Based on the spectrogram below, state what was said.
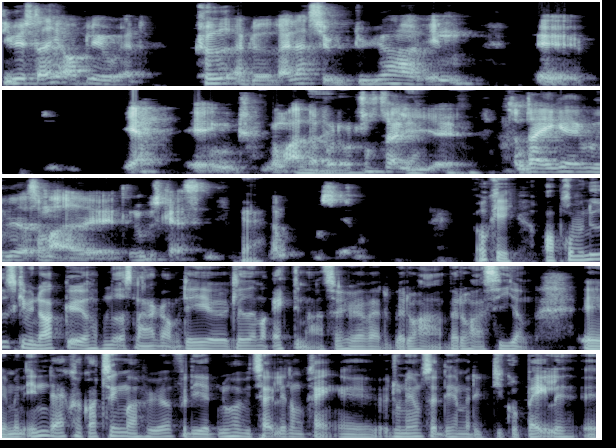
De vil stadig opleve, at kød er blevet relativt dyrere end, øh, ja, end nogle andre produkter, der lige, øh, som der ikke udleder så meget øh, drivhusgas, ja. når man producerer dem. Okay, og provenyet skal vi nok øh, hoppe ned og snakke om. Det øh, glæder jeg mig rigtig meget til at høre, hvad, hvad, du, har, hvad du har at sige om. Øh, men inden da kunne jeg godt tænke mig at høre, fordi at nu har vi talt lidt omkring, øh, du nævnte selv det her med de globale øh,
